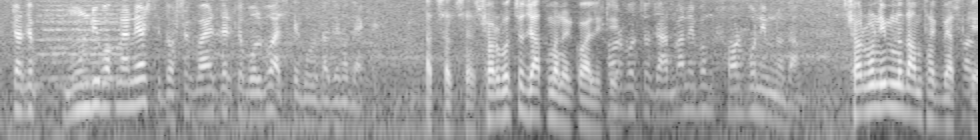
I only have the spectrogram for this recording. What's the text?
একটা যে মুন্ডি বকনা নিয়ে আসছি দর্শক ভাইদেরকে বলব আজকে গরুটা যেন দেখে। আচ্ছা আচ্ছা। সর্বোচ্চ জাতমানের কোয়ালিটি সর্বোচ্চ জানমান এবং সর্বনিম্ন দাম। সর্বনিম্ন দাম থাকবে আজকে।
